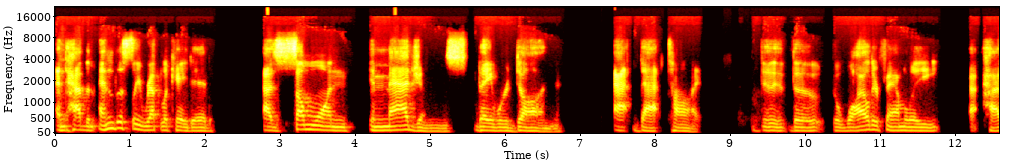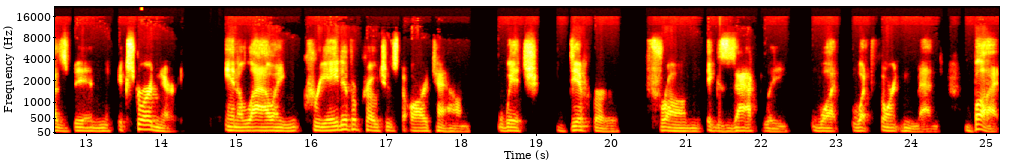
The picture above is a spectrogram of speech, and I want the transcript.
and have them endlessly replicated as someone imagines they were done at that time the the the Wilder family uh, has been extraordinary in allowing creative approaches to our town, which differ from exactly what what Thornton meant, but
